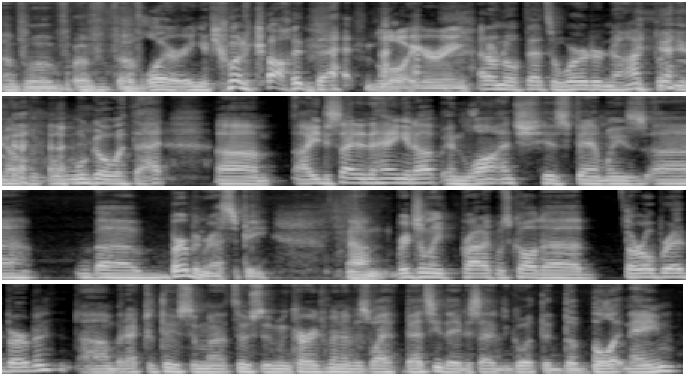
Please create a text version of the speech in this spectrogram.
of, of, of, of lawyering, if you want to call it that, Lawyering. I don't know if that's a word or not, but you know, we'll, we'll go with that. Um, he decided to hang it up and launch his family's uh, uh, bourbon recipe. Um, originally, product was called uh, Thoroughbred Bourbon, um, but after through some uh, through some encouragement of his wife Betsy, they decided to go with the, the Bulleit name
